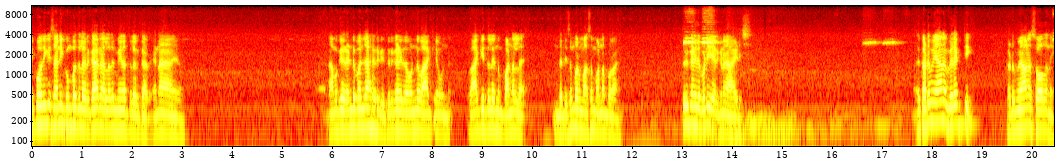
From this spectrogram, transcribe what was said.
இப்போதைக்கு சனி கும்பத்தில் இருக்கார் அல்லது மீனத்தில் இருக்கார். ஏன்னா நமக்கு ரெண்டு பஞ்சாக இருக்குது திருக்கணிதம் ஒன்று வாக்கியம் ஒன்று வாக்கியத்தில் இன்னும் பண்ணலை. இந்த டிசம்பர் மாதம் பண்ண போகிறாங்க திருக்கணிதப்படி ஏற்கனவே ஆயிடுச்சு. அது கடுமையான விரக்தி கடுமையான சோதனை.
